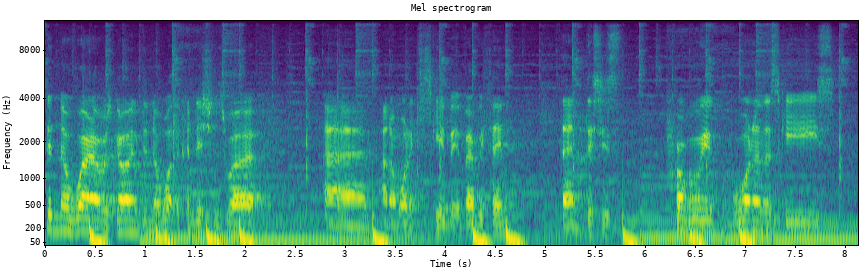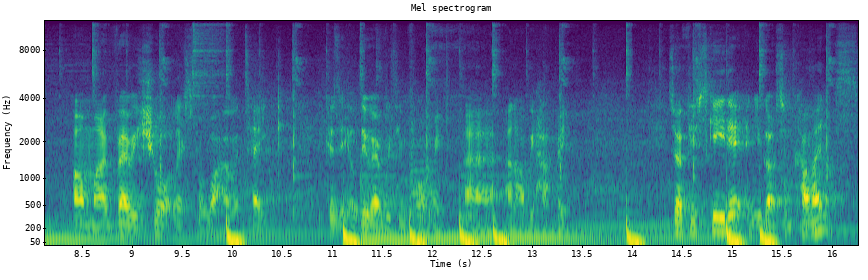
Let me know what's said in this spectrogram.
didn't know where I was going, didn't know what the conditions were, um, and I wanted to ski a bit of everything, then this is probably one of the skis on my very short list for what I would take because it'll do everything for me uh, and I'll be happy. So if you've skied it and you've got some comments,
